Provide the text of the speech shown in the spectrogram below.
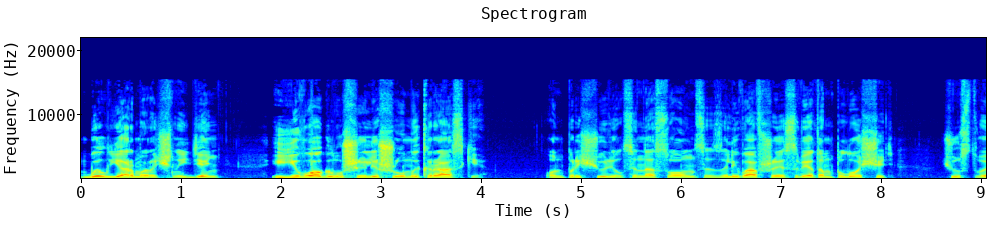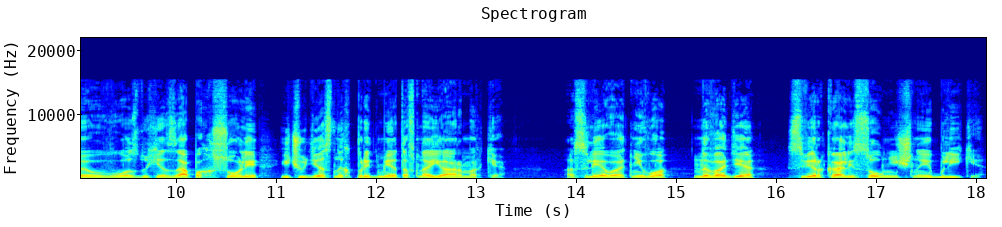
Был ярмарочный день, и его оглушили шум и краски. Он прищурился на солнце, заливавшее светом площадь, чувствуя в воздухе запах соли и чудесных предметов на ярмарке. А слева от него, на воде, сверкали солнечные блики.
